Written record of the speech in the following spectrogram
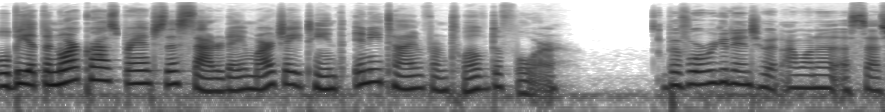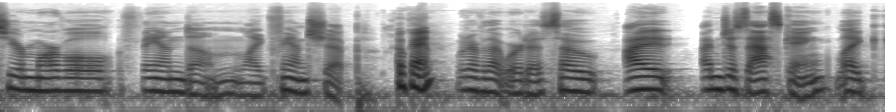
We'll be at the Norcross branch this Saturday, March 18th, anytime from 12 to 4. Before we get into it, I want to assess your Marvel fandom, like fanship, Okay. whatever that word is. So I, I'm just asking, like,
